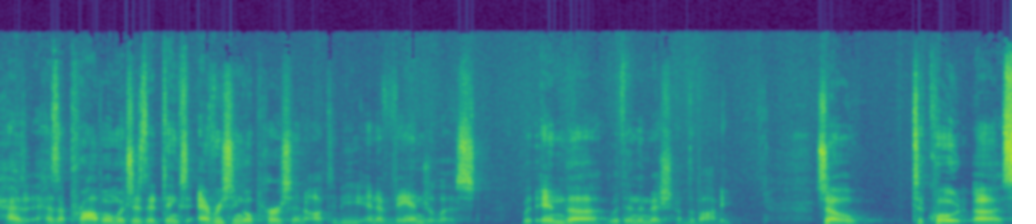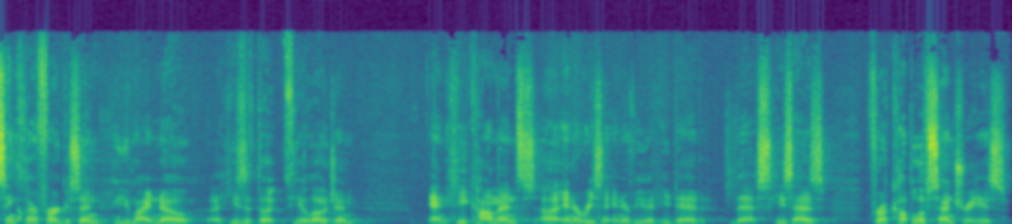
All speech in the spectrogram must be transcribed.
has, has a problem, which is it thinks every single person ought to be an evangelist within the, within the mission of the body. So, to quote uh, Sinclair Ferguson, who you might know, uh, he's a th- theologian, and he comments uh, in a recent interview that he did this. He says, For a couple of centuries,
